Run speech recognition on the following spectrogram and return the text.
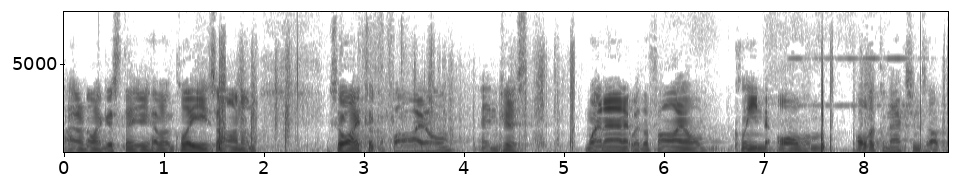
I don't know I guess they have a glaze on them so I took a file and just went at it with a file cleaned all them all the connections up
